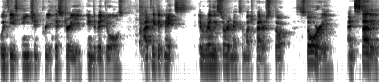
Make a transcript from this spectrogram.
with these ancient prehistory individuals, I think it makes it really sort of makes a much better sto- story and study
